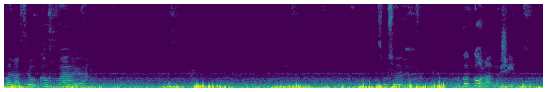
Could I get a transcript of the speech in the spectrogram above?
quite a nice little comfortable area. It's also got a goal machines.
